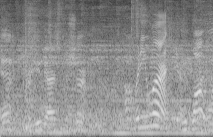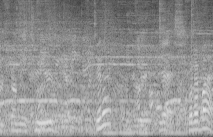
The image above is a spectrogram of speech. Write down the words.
Yeah, for you guys for sure. What do you want? You bought one from me two years ago. Did I? Yes. What I buy?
